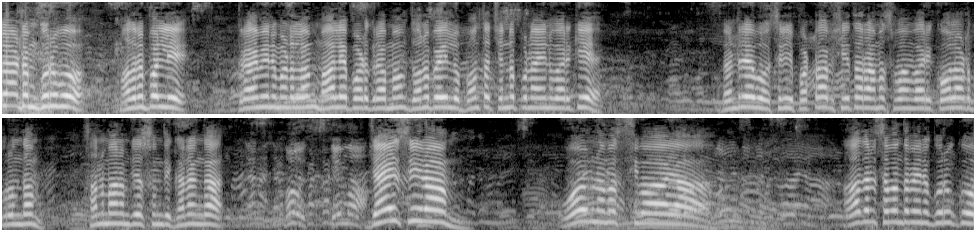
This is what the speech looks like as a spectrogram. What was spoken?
కోలాటం గురువు మదనపల్లి గ్రామీణ మండలం మాలేపాడు గ్రామం దొనబైలు బొంత చిన్నప్పనాయన వారికి దండ్రేవు శ్రీ పట్టాభి సీతారామస్వామి వారి కోలాట బృందం సన్మానం చేస్తుంది ఘనంగా. జై శ్రీరామ్. ఓం నమ శివాయ. ఆదర్శవంతమైన గురువుకు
